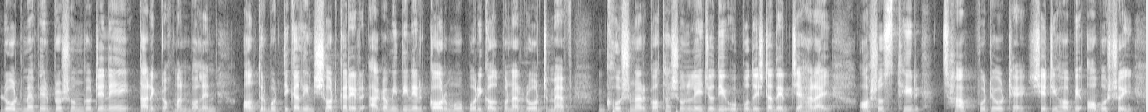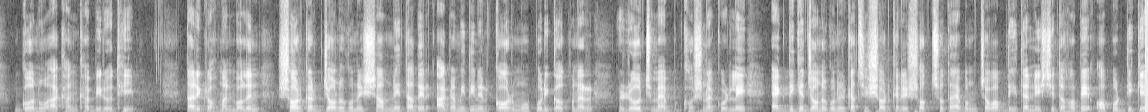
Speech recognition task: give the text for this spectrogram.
রোডম্যাপের প্রসঙ্গ টেনে তারেক রহমান বলেন, অন্তর্বর্তীকালীন সরকারের আগামী দিনের কর্ম পরিকল্পনার রোডম্যাপ ঘোষণার কথা শুনলেই যদি উপদেষ্টাদের চেহারায় অস্বস্তির ছাপ ফুটে ওঠে, সেটি হবে অবশ্যই গণ আকাঙ্ক্ষা বিরোধী। তারেক রহমান বলেন, সরকার জনগণের সামনে তাদের আগামী দিনের কর্ম পরিকল্পনার রোড ম্যাপ ঘোষণা করলে একদিকে জনগণের কাছে সরকারের স্বচ্ছতা এবং জবাবদিহিতা নিশ্চিত হবে, অপরদিকে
